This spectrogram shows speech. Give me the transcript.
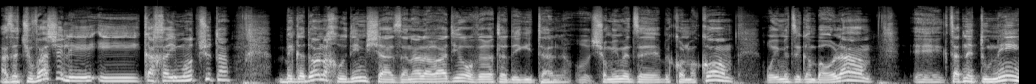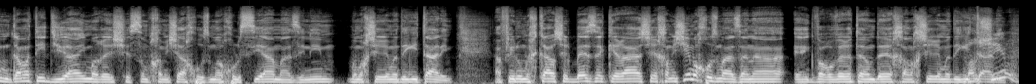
אז התשובה שלי היא ככה, היא מאוד פשוטה. בגדול אנחנו יודעים שהאזנה לרדיו עוברת לדיגיטל. שומעים את זה בכל מקום, רואים את זה גם בעולם. אה, קצת נתונים, גם ה-TGI מראה ש-25% מהאוכלוסייה מאזינים במכשירים הדיגיטליים. אפילו מחקר של בזק הראה ש-50% מהאזנה אה, כבר עוברת היום דרך המכשירים הדיגיטליים. מרשים.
